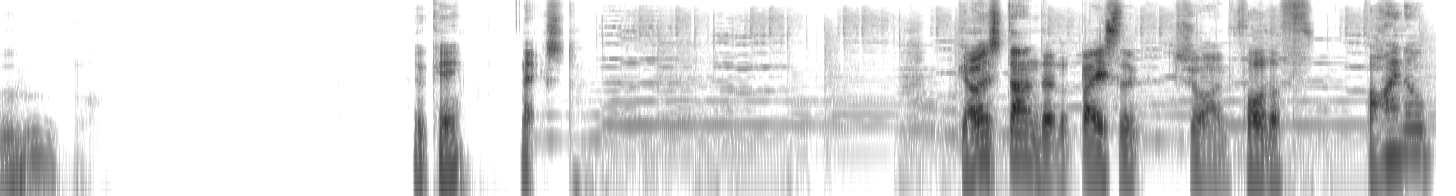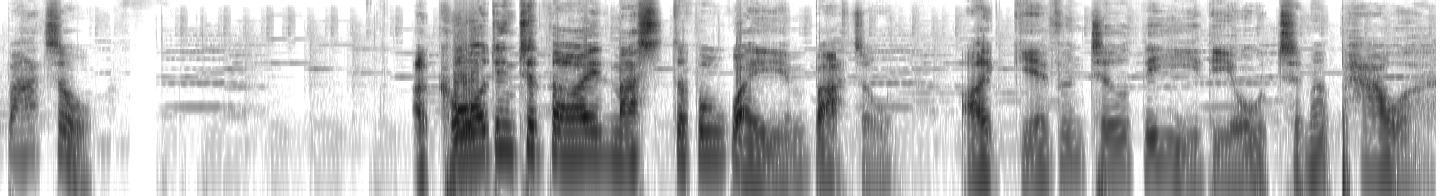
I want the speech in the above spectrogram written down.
Ooh. Okay, next. Go and stand at the base of the shrine for the final battle. According to thy masterful way in battle, I give unto thee the ultimate power.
